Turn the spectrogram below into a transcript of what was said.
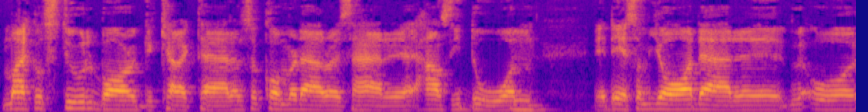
Michael Stuhlbarg-karaktären som kommer där och är så här hans idol. Mm. Det är som jag där eh, och,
